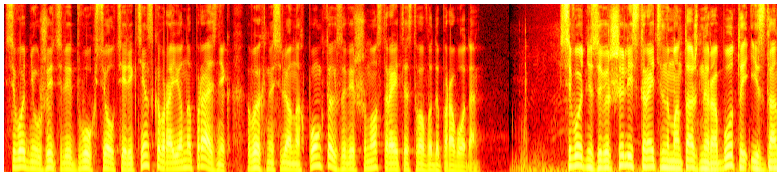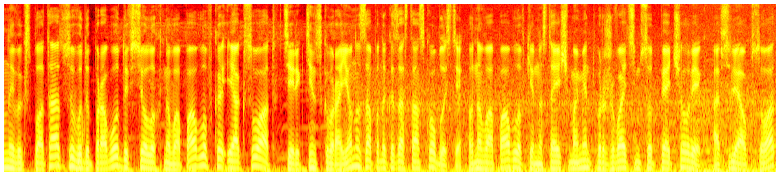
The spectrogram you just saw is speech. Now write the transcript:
Сегодня у жителей двух сел Теректинского района праздник. В их населенных пунктах завершено строительство водопровода. Сегодня завершились строительно-монтажные работы и сданы в эксплуатацию водопроводы в селах Новопавловка и Аксуат Теректинского района Западно-Казахстанской области. В Новопавловке в настоящий момент проживает 705 человек, а в селе Аксуат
